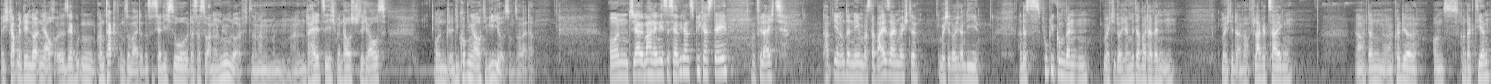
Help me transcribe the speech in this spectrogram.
ich habe mit den Leuten ja auch äh, sehr guten Kontakt und so weiter. Das ist ja nicht so, dass das so anonym läuft, sondern man, man unterhält sich, man tauscht sich aus. Und äh, die gucken ja auch die Videos und so weiter. Und ja, wir machen ja nächstes Jahr wieder einen Speakers Day. Und vielleicht habt ihr ein Unternehmen, was dabei sein möchte, möchtet euch an die, an das Publikum wenden, möchtet euch an Mitarbeiter wenden möchtet einfach Flagge zeigen, ja, dann äh, könnt ihr uns kontaktieren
